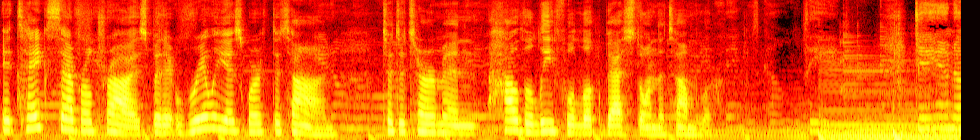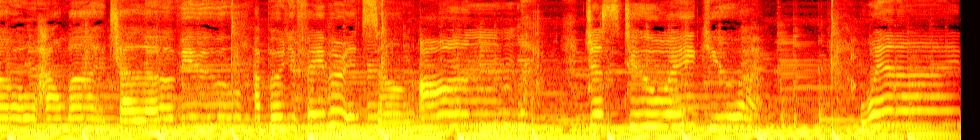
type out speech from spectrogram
It takes several tries, but it really is worth the time to determine how the leaf will look best on the tumbler. I love you. I put your favorite song on just to wake you up. When I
